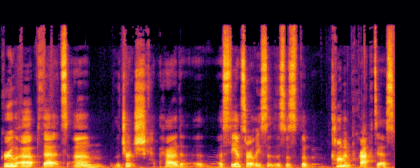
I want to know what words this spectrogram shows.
grew up that um, the church had a, stance, or at least this was the common practice,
